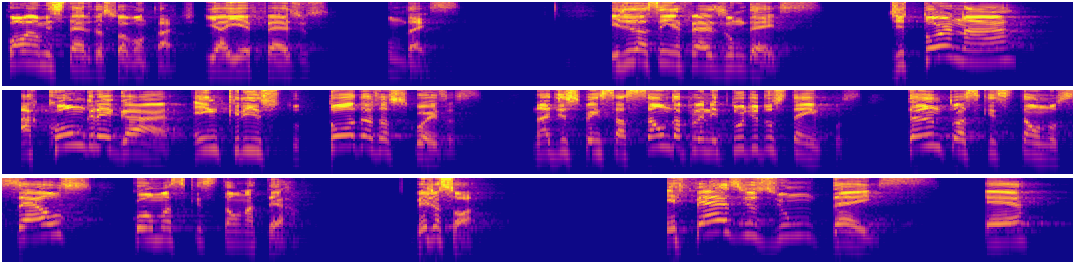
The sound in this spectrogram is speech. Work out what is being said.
Qual é o mistério da sua vontade? E aí, Efésios 1,10. E diz assim, Efésios 1,10: De tornar a congregar em Cristo todas as coisas, na dispensação da plenitude dos tempos, tanto as que estão nos céus como as que estão na terra. Veja só, Efésios 1,10 é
